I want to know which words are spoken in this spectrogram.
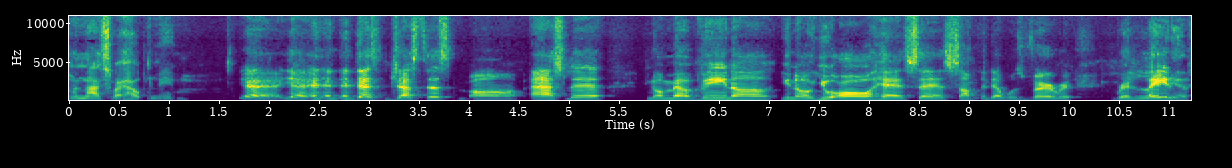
and that's what helped me Yeah, yeah, and and, and that's Justice, uh, Ashley, you know, Melvina, you know, you all had said something that was very relative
